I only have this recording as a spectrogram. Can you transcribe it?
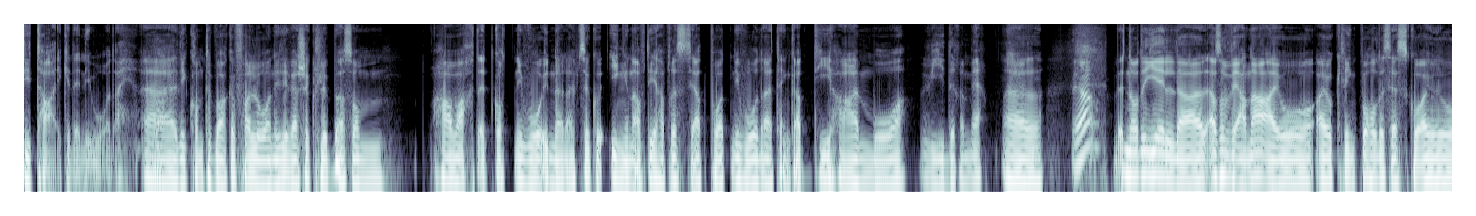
de tar ikke det nivået, de. Uh, de kom tilbake fra lån i diverse klubber som har vært et godt nivå under Leipzig, og ingen av de har prestert på et nivå der jeg tenker at de her må videre med. Uh, Ja. Når det gjelder Altså, Werner er jo, er jo klink på Holde Sesko, er jo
